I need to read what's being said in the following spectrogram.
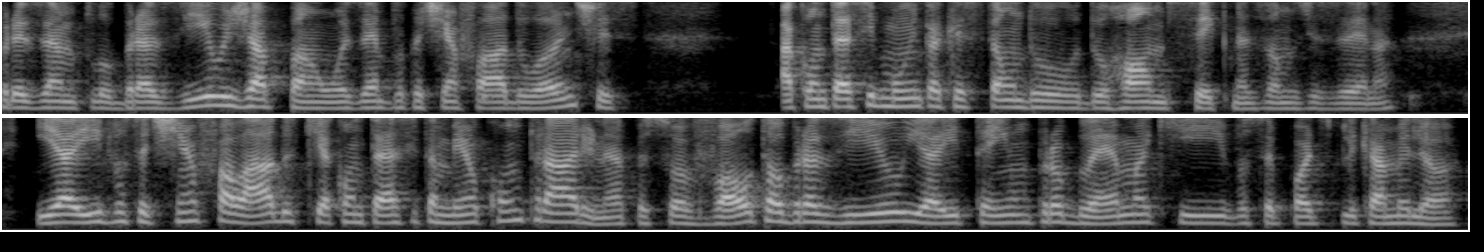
por exemplo, Brasil e Japão, o exemplo que eu tinha falado antes, acontece muito a questão do, do homesickness, vamos dizer, né? E aí você tinha falado que acontece também ao contrário, né? A pessoa volta ao Brasil e aí tem um problema que você pode explicar melhor.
